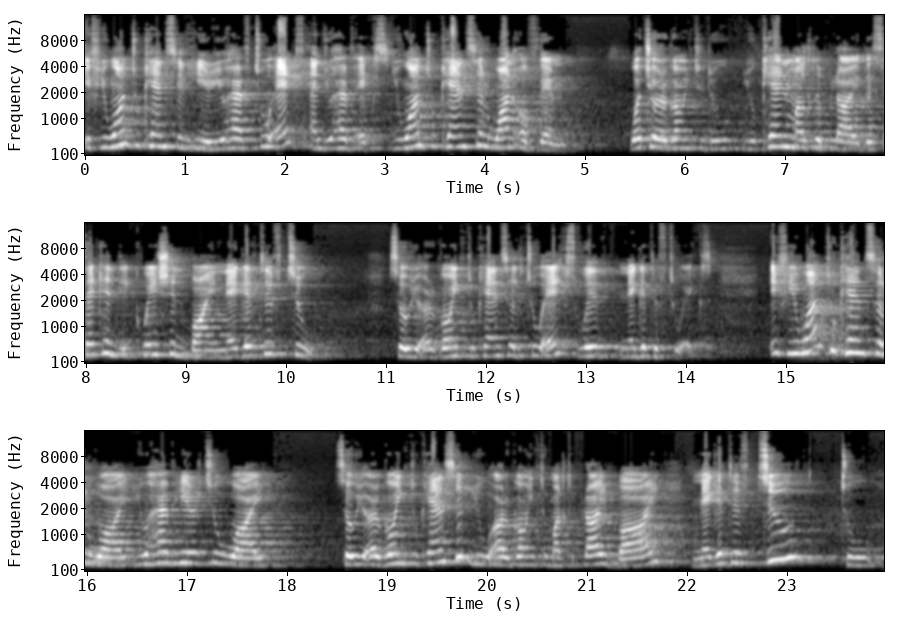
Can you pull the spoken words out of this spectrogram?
If you want to cancel here, you have 2x and you have x. You want to cancel one of them. What you are going to do, you can multiply the second equation by negative 2. So you are going to cancel 2x with negative 2x. If you want to cancel y, you have here 2y. So you are going to cancel, you are going to multiply by negative 2 to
